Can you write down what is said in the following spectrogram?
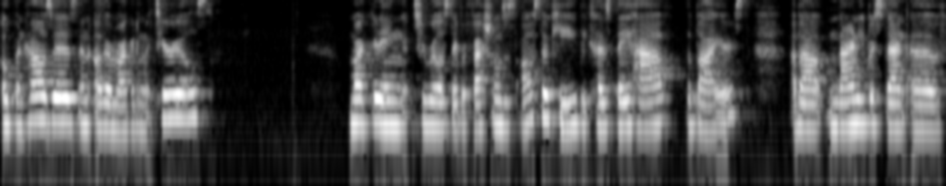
open houses, and other marketing materials. Marketing to real estate professionals is also key because they have the buyers. About 90% of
